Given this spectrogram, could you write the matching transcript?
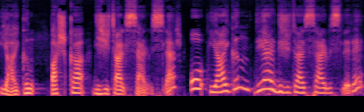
yaygın başka dijital servisler. O yaygın diğer dijital servislere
